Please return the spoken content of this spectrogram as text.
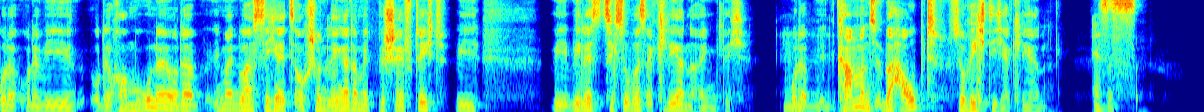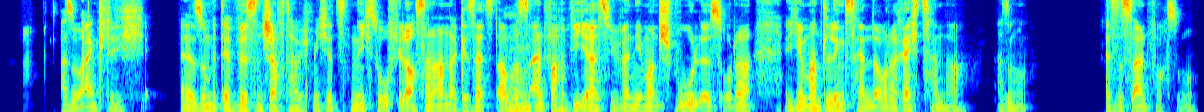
Oder, oder wie, oder Hormone, oder, ich meine, du hast dich ja jetzt auch schon länger damit beschäftigt. Wie, wie, wie lässt sich sowas erklären eigentlich? Oder Mhm. kann man es überhaupt so richtig erklären? Es ist, also eigentlich, äh, so mit der Wissenschaft habe ich mich jetzt nicht so viel auseinandergesetzt, aber es ist einfach wie, als wie wenn jemand schwul ist oder jemand Linkshänder oder Rechtshänder. Also, es ist einfach so.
